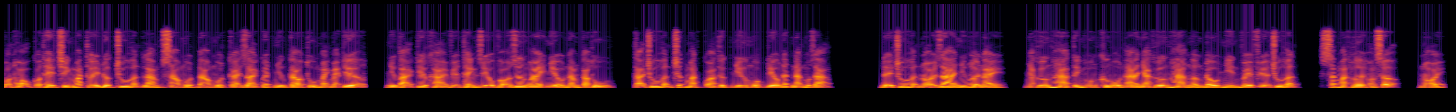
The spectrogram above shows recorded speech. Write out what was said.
Bọn họ có thể chính mắt thấy được chu hận làm sao một đao một cái giải quyết những cao thủ mạnh mẽ kia những tại kia khải viễn thành diêu võ dương ai nhiều năm cao thủ, tại chu hận trước mặt quả thực như một điêu đất nặn một dạng. Để chu hận nói ra những lời này, nhạc hướng hà tình huống không ổn a, nhạc hướng hà ngẩng đầu nhìn về phía chu hận, sắc mặt hơi hoảng sợ, nói,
